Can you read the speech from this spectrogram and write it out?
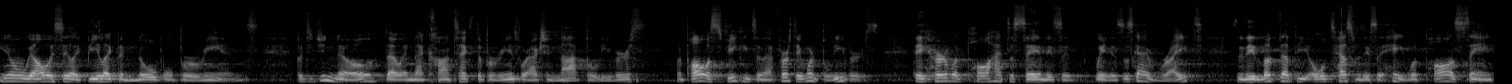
You know, we always say, like, be like the noble Bereans. But did you know that in that context, the Bereans were actually not believers? When Paul was speaking to them, at first they weren't believers. They heard what Paul had to say and they said, wait, is this guy right? So they looked at the Old Testament. They said, hey, what Paul is saying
